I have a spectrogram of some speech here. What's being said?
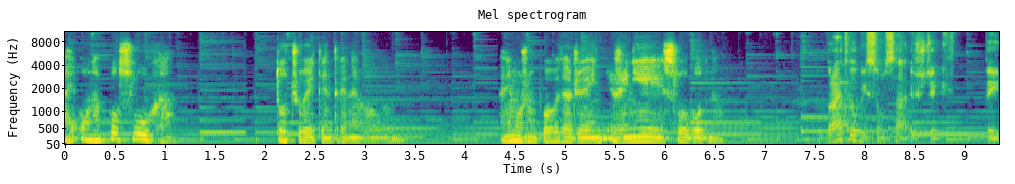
aj ona poslúcha to, čo je ten tréner hovorí. A nemôžem povedať, že, že nie je slobodná. Vrátil by som sa ešte k tej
